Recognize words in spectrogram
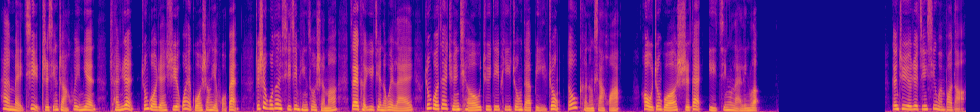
和美企执行长会面，承认中国仍需外国商业伙伴。只是无论习近平做什么，在可预见的未来，中国在全球 GDP 中的比重都可能下滑。后中国时代已经来临了。根据日经新闻报道，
